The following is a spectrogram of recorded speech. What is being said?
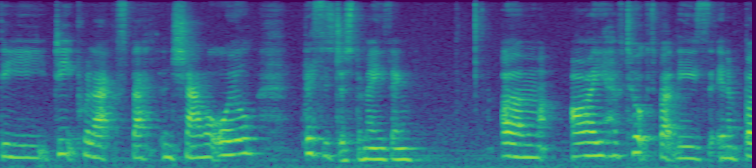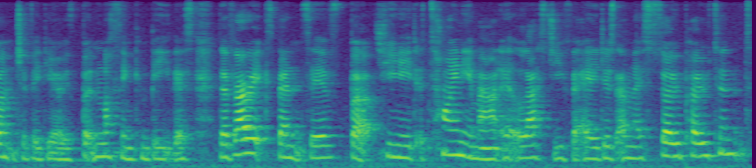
the Deep Relax Bath and Shower Oil. This is just amazing. Um, I have talked about these in a bunch of videos, but nothing can beat this. They're very expensive, but you need a tiny amount. It'll last you for ages, and they're so potent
